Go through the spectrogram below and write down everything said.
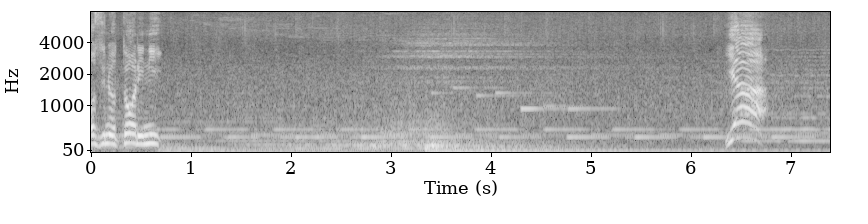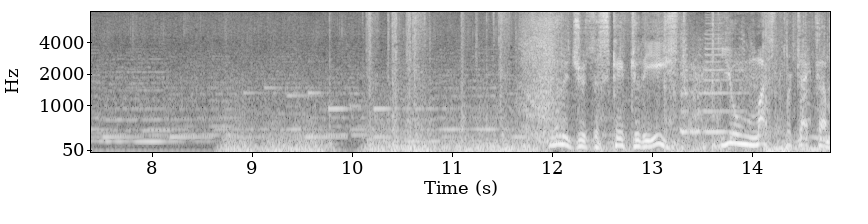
仰せの通りにやあ Villagers escape to the east. You must protect them.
